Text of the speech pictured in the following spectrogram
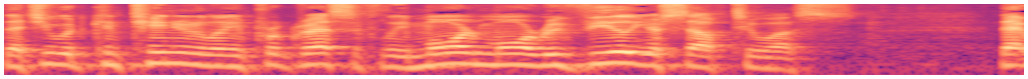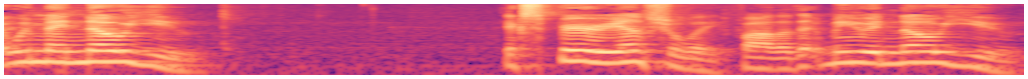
That you would continually and progressively, more and more, reveal yourself to us. That we may know you experientially, Father, that we would know you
